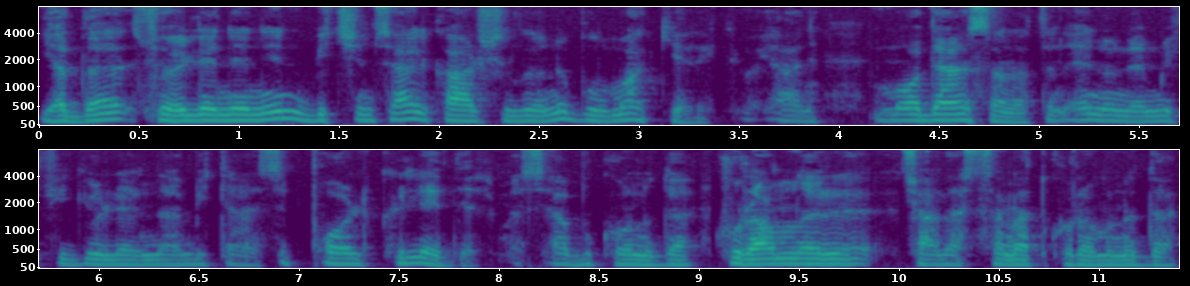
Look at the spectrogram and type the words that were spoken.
Ya da söylenenin biçimsel karşılığını bulmak gerekiyor. Yani modern sanatın en önemli figürlerinden bir tanesi Paul Klee'dir. Mesela bu konuda kuramları, çağdaş sanat kuramını da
